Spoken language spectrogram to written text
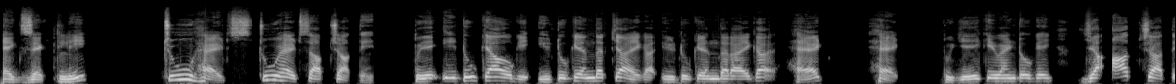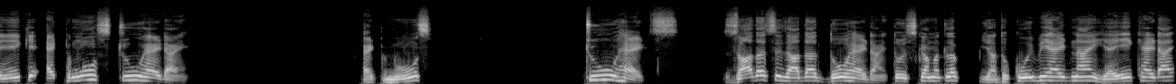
exactly two heads two heads आप चाहते हैं। तो ये ई e टू क्या होगी? ई e टू के अंदर क्या आएगा? ई e टू के अंदर आएगा हेड हेड तो ये एक इवेंट हो गई। या आप चाहते हैं कि एटमोस्ट टू हेड आए। एटमोस्ट टू हेड्स ज़्यादा से ज़्यादा दो हेड आए। तो इसका मतलब या तो कोई भी हेड ना आए, या एक हेड आए,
